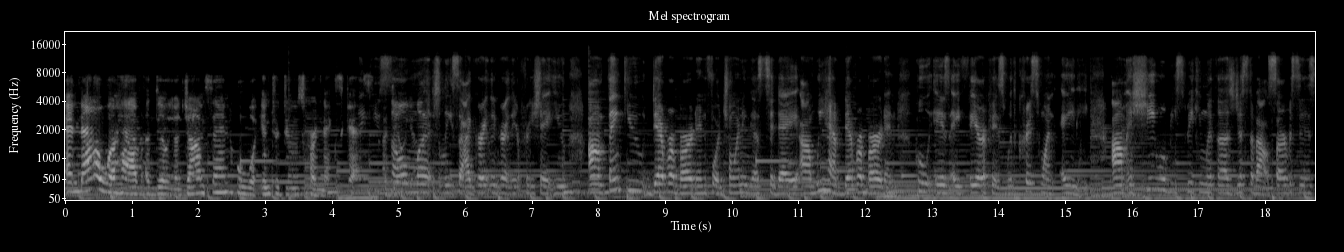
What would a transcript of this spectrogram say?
And now we'll have Adelia Johnson, who will introduce her next guest. Thank you Adelia. so much, Lisa. I greatly, greatly appreciate you. Um, thank you, Deborah Burden, for joining us today. Um, we have Deborah Burden, who is a therapist with Chris 180, um, and she will be speaking with us just about services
